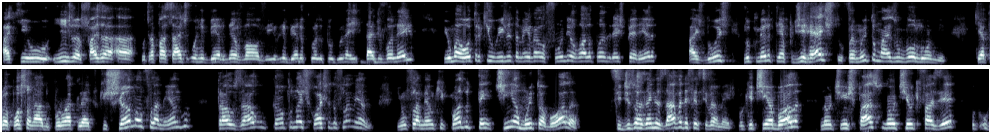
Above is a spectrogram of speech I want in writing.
a que o Isla faz a, a ultrapassagem com o Ribeiro, devolve, e o Ribeiro para o Bruno Henrique dá de voleio, e uma outra que o Isla também vai ao fundo e rola para o Andrés Pereira, as duas no primeiro tempo. De resto, foi muito mais um volume que é proporcionado por um Atlético que chama o Flamengo para usar o campo nas costas do Flamengo. E um Flamengo que, quando tem, tinha muito a bola, se desorganizava defensivamente, porque tinha bola, não tinha espaço, não tinha o que fazer. O, o,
